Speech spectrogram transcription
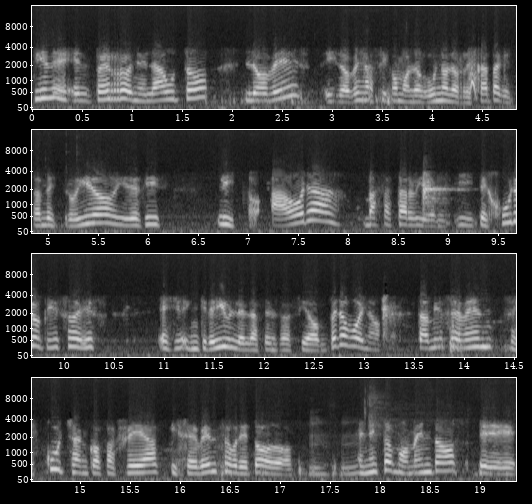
tiene el perro en el auto, lo ves y lo ves así como lo- uno lo rescata, que están destruidos, y decís, listo, ahora vas a estar bien. Y te juro que eso es es increíble la sensación. Pero bueno, también se ven, se escuchan cosas feas y se ven sobre todo. En estos momentos eh,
